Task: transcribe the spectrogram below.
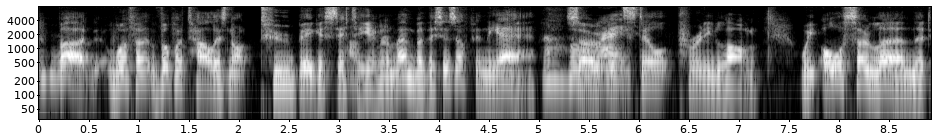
Mm-hmm. But Wupper- Wuppertal is not too big a city. And remember, this is up in the air. so right. it's still pretty long. We also learn that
